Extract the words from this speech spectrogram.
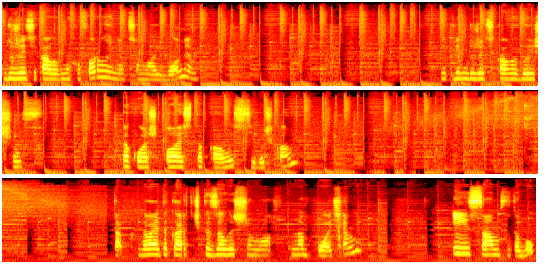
Дуже цікаве в них оформлення в цьому альбомі. І кліп дуже цікавий вийшов. Також ось така листівочка. Так, давайте карточки залишимо на потім. І сам фотобук.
